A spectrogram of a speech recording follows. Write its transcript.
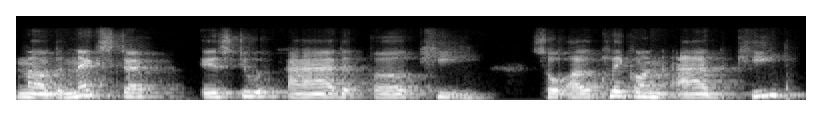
Now the next step is to add a key. So I'll click on add key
